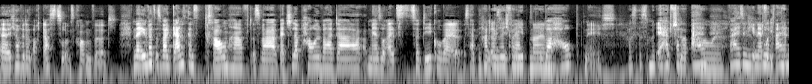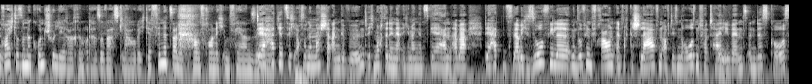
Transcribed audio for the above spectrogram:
Äh, ich hoffe, dass auch das zu uns kommen wird. Na, jedenfalls, es war ganz, ganz traumhaft. Es war Bachelor Paul war da, mehr so als zur Deko, weil es hat nicht Hat er sich geklappt. verliebt? Nein. Überhaupt nicht. Was ist mit Er hat von Bachelor allen, Paul? weiß ich nicht, und er Du, von ich, der allen, bräuchte so eine Grundschullehrerin oder sowas, glaube ich. Der findet seine Traumfrau nicht im Fernsehen. der hat jetzt sich auch so eine Masche angewöhnt. Ich mochte den ja eigentlich immer ganz gern, aber der hat, glaube ich, so viele, mit so vielen Frauen einfach geschlafen auf diesen Rosenverteil-Events in Discos,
